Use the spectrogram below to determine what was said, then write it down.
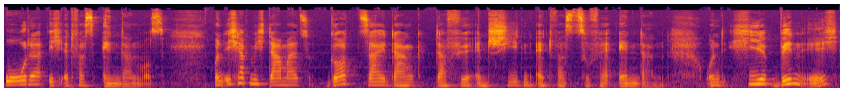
oder ich etwas ändern muss. Und ich habe mich damals, Gott sei Dank, dafür entschieden, etwas zu verändern. Und hier bin ich,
